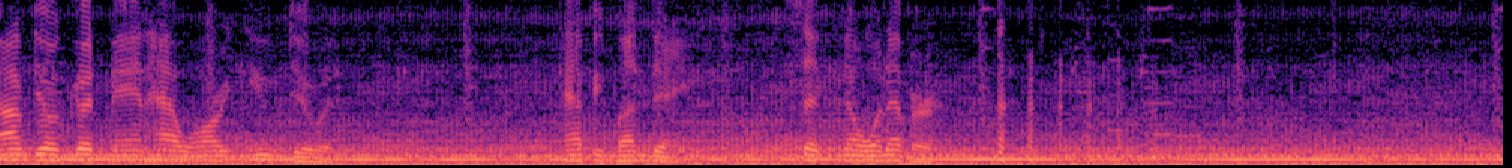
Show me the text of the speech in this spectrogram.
I'm doing good, man. How are you doing? Happy Monday. Said no one ever.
